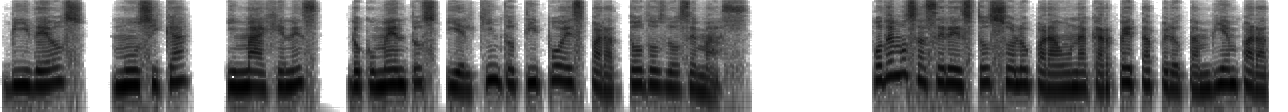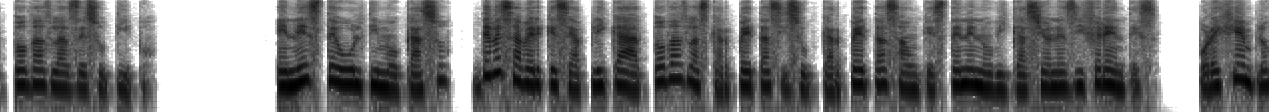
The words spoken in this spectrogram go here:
videos, música, imágenes, documentos y el quinto tipo es para todos los demás. Podemos hacer esto solo para una carpeta pero también para todas las de su tipo. En este último caso, debes saber que se aplica a todas las carpetas y subcarpetas aunque estén en ubicaciones diferentes. Por ejemplo,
